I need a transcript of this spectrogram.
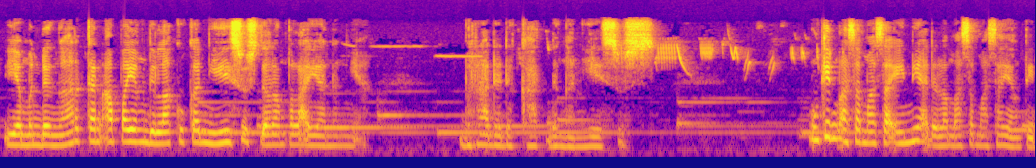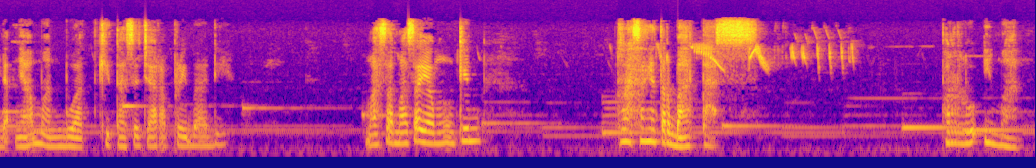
Ia mendengarkan apa yang dilakukan Yesus dalam pelayanannya, berada dekat dengan Yesus. Mungkin masa-masa ini adalah masa-masa yang tidak nyaman buat kita secara pribadi. Masa-masa yang mungkin rasanya terbatas. Perlu iman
